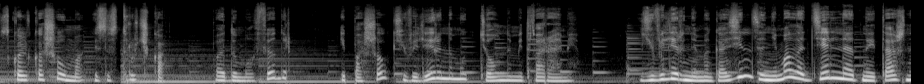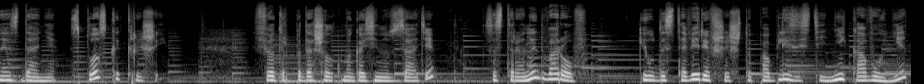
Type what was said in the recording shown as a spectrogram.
сколько шума из-за стручка!» – подумал Федор и пошел к ювелирному темными дворами. Ювелирный магазин занимал отдельное одноэтажное здание с плоской крышей. Федор подошел к магазину сзади – со стороны дворов и, удостоверившись, что поблизости никого нет,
